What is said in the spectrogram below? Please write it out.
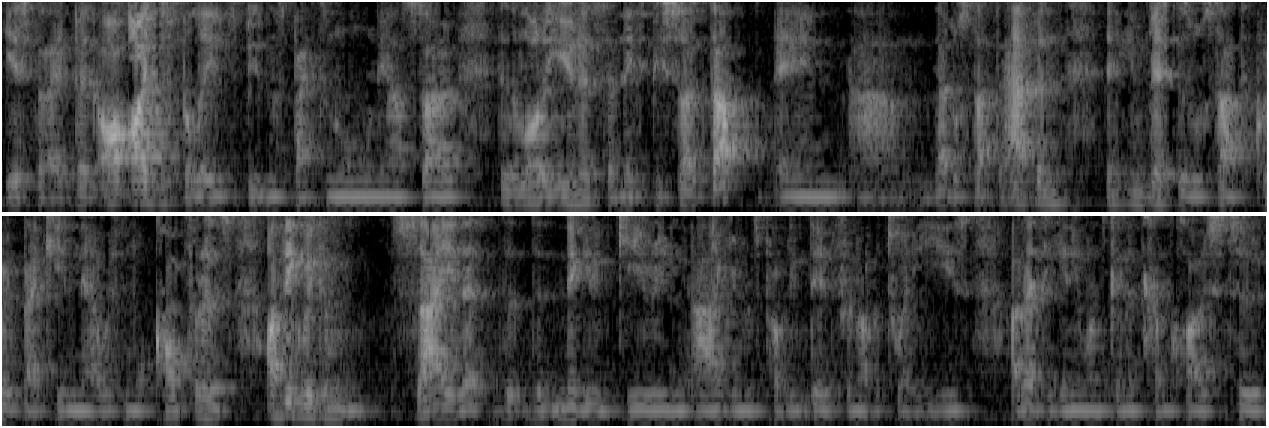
yesterday. But I, I, just believe it's business back to normal now. So there's a lot of units that need to be soaked up and um, that'll start to happen. And investors will start to creep back in now with more confidence. I think we can say that the, the negative gearing argument's probably dead for another 20 years. I don't think anyone's going to come close to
